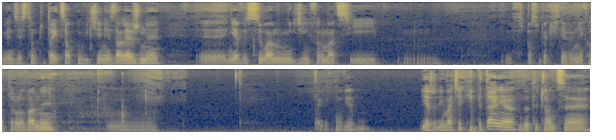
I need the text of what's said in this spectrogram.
Więc jestem tutaj całkowicie niezależny. Nie wysyłam nigdzie informacji w sposób jakiś, nie wiem, niekontrolowany. Mm. Tak jak mówię, jeżeli macie jakieś pytania dotyczące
